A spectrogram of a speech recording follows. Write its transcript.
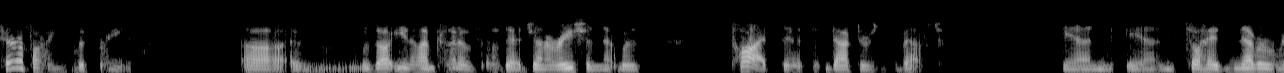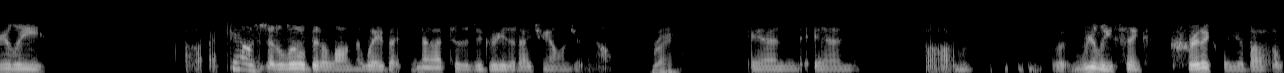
Terrifying, but freeing. Uh, was, uh, you know, I'm kind of of that generation that was taught that doctors know best and and so I had never really uh, I challenged it a little bit along the way, but not to the degree that I challenge it now. Right. And and um, really think critically about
